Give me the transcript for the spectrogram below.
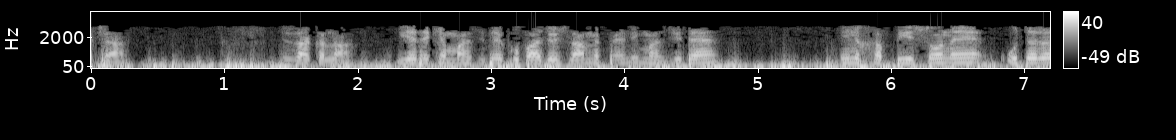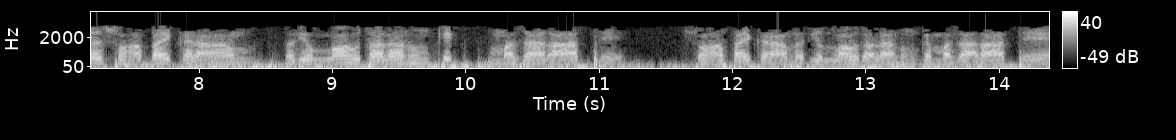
اچھا جزاک اللہ یہ دیکھیں مسجد کبا جو اسلام میں پہلی مسجد ہے ان خبیصوں نے ادھر صحابہ کرام رضی اللہ تعالیٰ کے مزارات تھے صحابہ کرام رضی اللہ تعالیٰ کے مزارات تھے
